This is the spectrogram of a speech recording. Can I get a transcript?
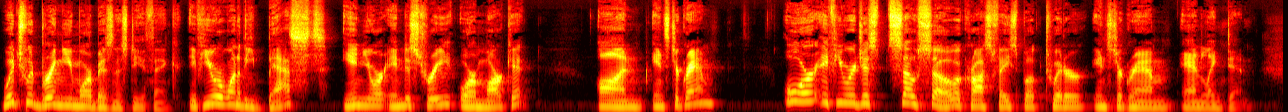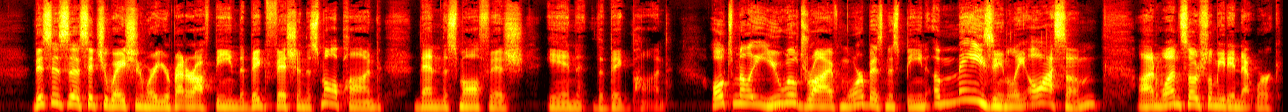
which would bring you more business, do you think? If you were one of the best in your industry or market on Instagram, or if you were just so so across Facebook, Twitter, Instagram, and LinkedIn. This is a situation where you're better off being the big fish in the small pond than the small fish in the big pond. Ultimately, you will drive more business being amazingly awesome on one social media network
